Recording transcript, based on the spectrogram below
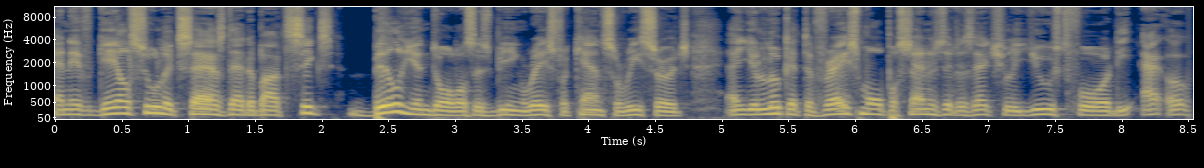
And if Gayle Sulik says that about $6 billion is being raised for cancer research, and you look at the very small percentage that is actually used for the, uh,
